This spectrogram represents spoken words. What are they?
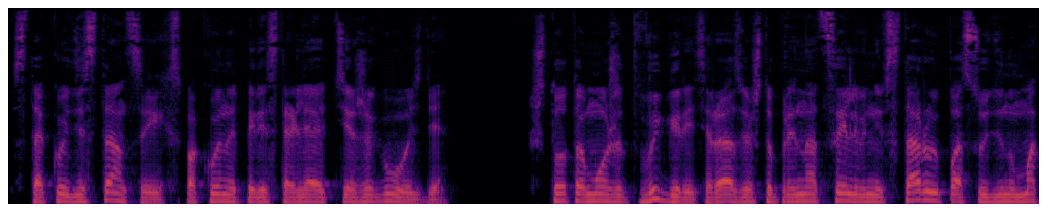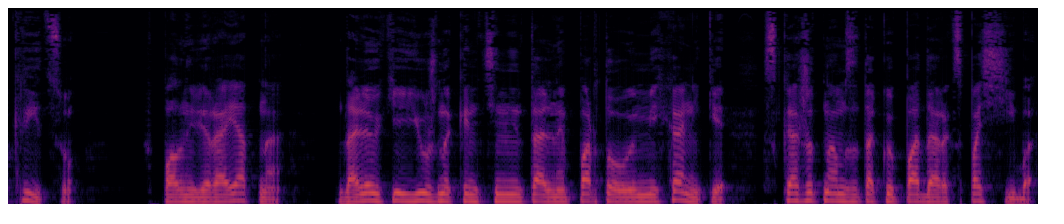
С такой дистанции их спокойно перестреляют те же гвозди. Что-то может выгореть, разве что при нацеливании в старую посудину мокрицу. Вполне вероятно, Далекие южно-континентальные портовые механики скажут нам за такой подарок спасибо.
